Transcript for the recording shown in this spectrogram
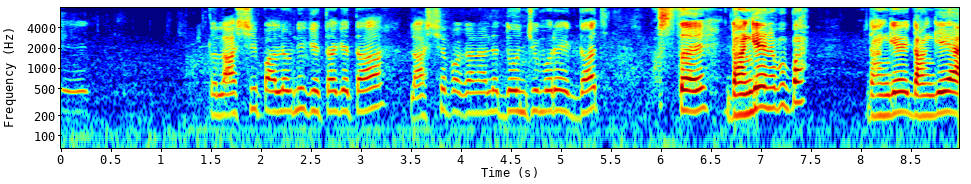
एक तर लास्टची पालवणी घेता घेता लास्टचे पगार आले दोन चिंबोरे एकदाच. मस्त आहे. डांगे आहे ना पप्पा? डांगे डांगे या.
